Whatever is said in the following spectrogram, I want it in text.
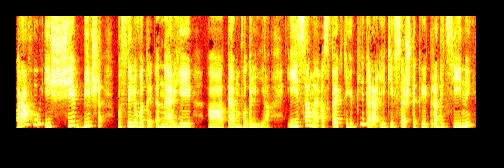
раху і ще більше посилювати енергії тем водолія. І саме аспект Юпітера, який все ж таки традиційний,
